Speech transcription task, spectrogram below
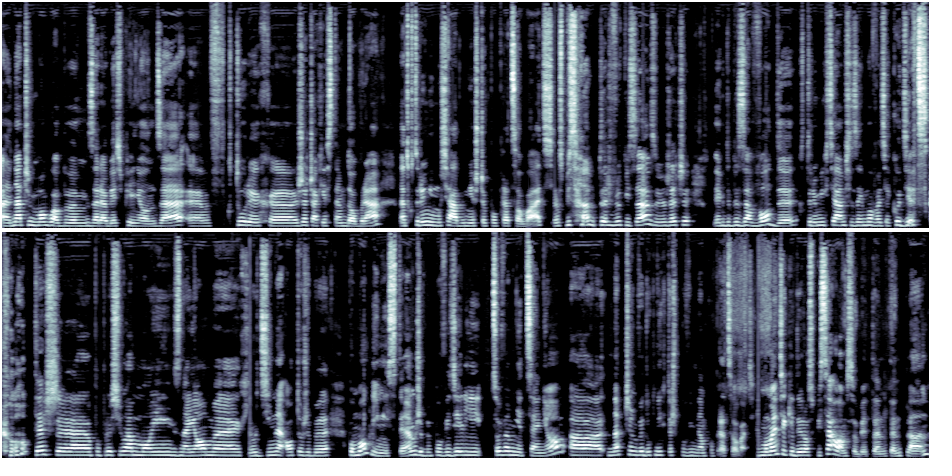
E, na czym mogłabym zarabiać pieniądze, e, w których e, rzeczach jestem dobra, nad którymi musiałabym jeszcze popracować. Rozpisałam też, wypisałam sobie rzeczy, jak gdyby zawody, którymi chciałam się zajmować jako dziecko. Też poprosiłam moich znajomych, rodzinę o to, żeby pomogli mi z tym, żeby powiedzieli, co we mnie cenią, a nad czym według nich też powinnam popracować. W momencie, kiedy rozpisałam sobie ten, ten plan,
